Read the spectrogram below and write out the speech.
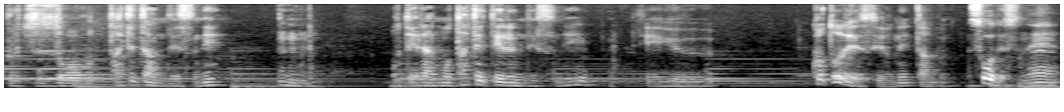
仏像を建てたんですね。うん。お寺も建ててるんですね。っていうことですよね多分。そうですね。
